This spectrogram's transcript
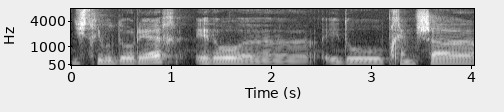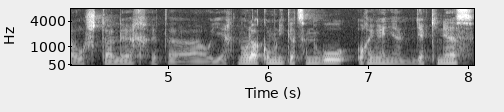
distribudoreer, edo, uh, edo prentsa, ostaler, eta oier, nola komunikatzen dugu horren gainean. Jakinez,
